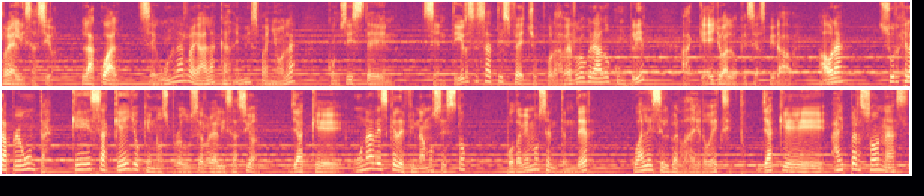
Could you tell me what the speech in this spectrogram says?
realización, la cual, según la Real Academia Española, consiste en sentirse satisfecho por haber logrado cumplir aquello a lo que se aspiraba. Ahora surge la pregunta, ¿qué es aquello que nos produce realización? Ya que una vez que definamos esto, podremos entender cuál es el verdadero éxito, ya que hay personas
